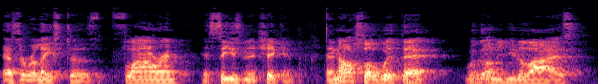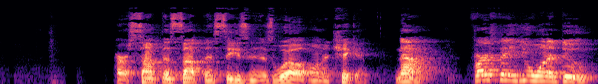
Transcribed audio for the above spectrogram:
as it relates to flouring and seasoning chicken. And also with that, we're going to utilize her something something seasoning as well on the chicken. Now, first thing you want to do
